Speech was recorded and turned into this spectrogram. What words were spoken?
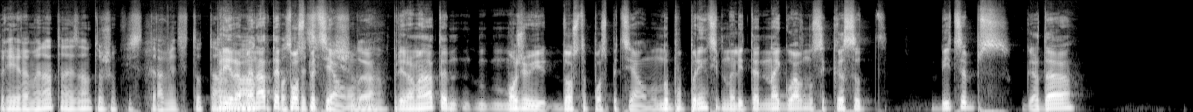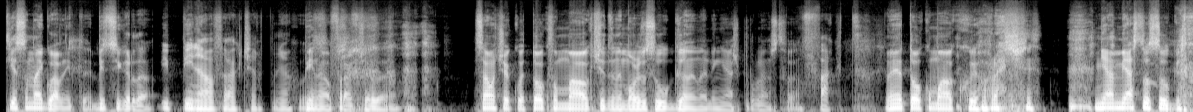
При рамената не знам точно какви са травмите. То там При рамената е по-специално, да. При рамената е, може би, доста по-специално. Но по принцип, нали, те най-главно се късат бицепс, гърда, Тия са най-главните. Бит си гърда. И пинал фракчер понякога. Пинал фракчер, да. Само, че ако е толкова малък, че да не може да се огъне, нали, нямаш проблем с това. Факт. Мен е толкова малък хуй, че няма място да се огъне.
